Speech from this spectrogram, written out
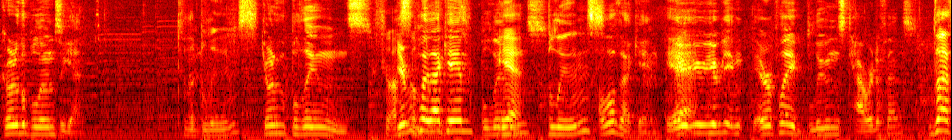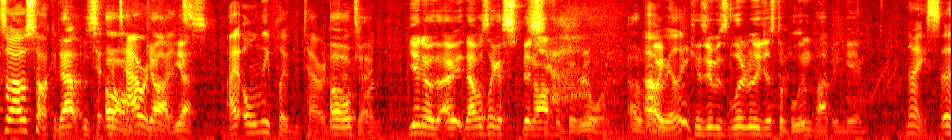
Go to the balloons again. To the balloons. Go to the balloons. You ever play that game? balloons. Balloons. Yeah, balloons. I love that game. Yeah. You, you, you ever play Balloons Tower Defense? That's what I was talking That about. That was- t- oh tower God, defense. yes. I only played the tower defense Oh, defense okay. one. You know, I, that was like a spin-off of the real one. Of Oh, like, really? Because it was literally just a balloon popping game. Nice. Uh,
